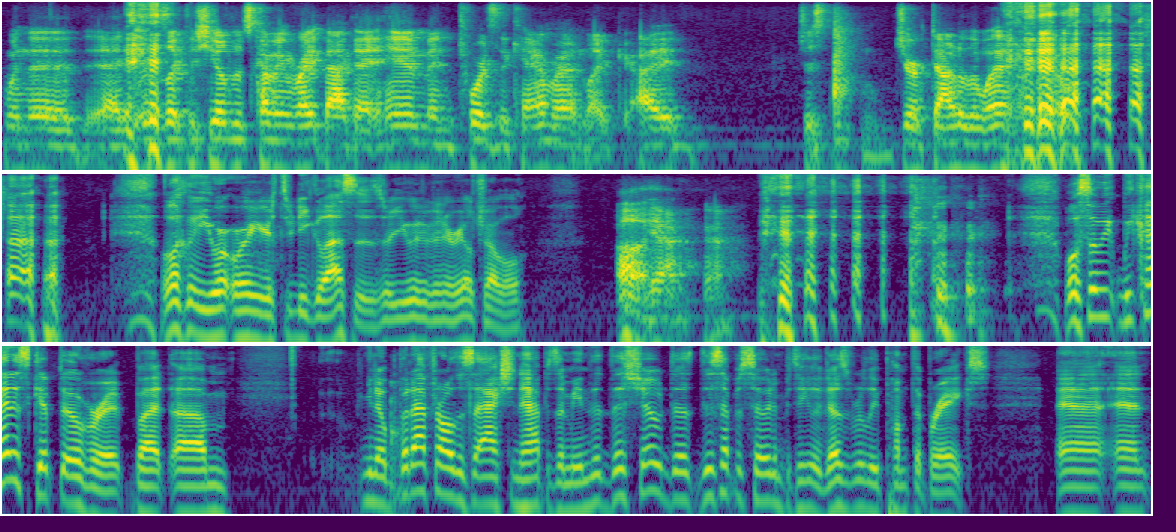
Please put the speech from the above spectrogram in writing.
when the uh, it was like the shield was coming right back at him and towards the camera, and like I just jerked out of the way. Luckily, you weren't wearing your 3D glasses, or you would have been in real trouble. Oh yeah, yeah. well, so we, we kind of skipped over it, but um, you know, but after all this action happens, I mean, this show does this episode in particular does really pump the brakes, and and,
